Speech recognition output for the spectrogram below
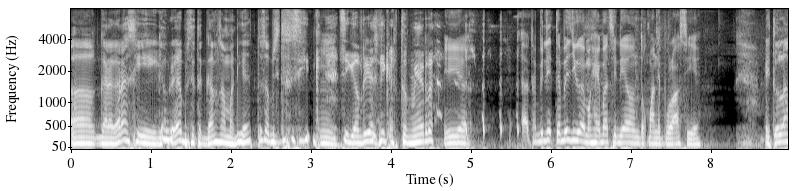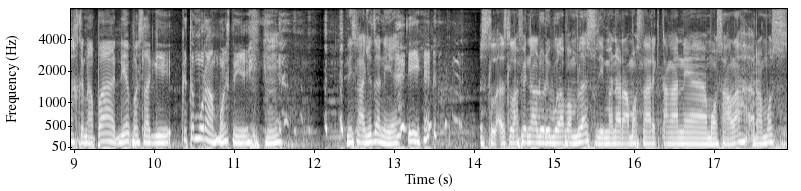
Eh, gara-gara si Gabriel bersih tegang sama dia. Terus habis itu si si Gabriel nih kartu merah. Iya. Eh, tapi tapi juga emang hebat sih dia untuk manipulasi ya. Itulah kenapa dia pas lagi ketemu Ramos nih. Hmm? Ini selanjutnya nih ya. Iya. Setelah, setelah final 2018 di mana Ramos narik tangannya mau salah, Ramos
